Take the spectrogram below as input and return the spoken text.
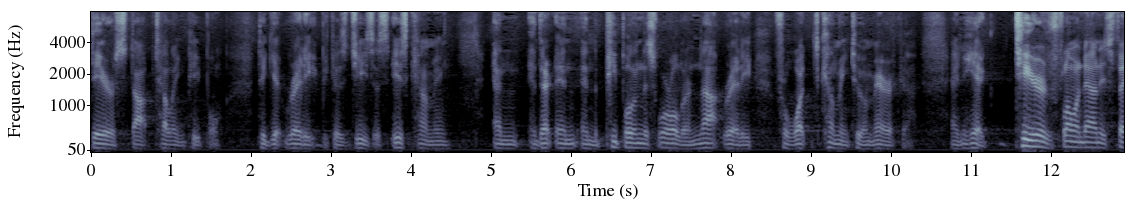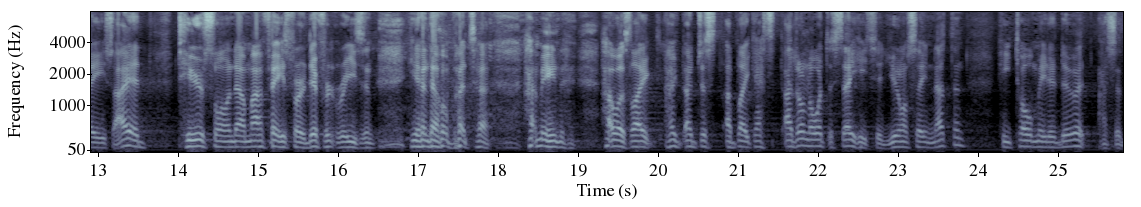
dare stop telling people to get ready because Jesus is coming. And, and, and, the people in this world are not ready for what's coming to America. And he had tears flowing down his face. I had tears flowing down my face for a different reason, you know. But uh, I mean, I was like, I, I just, I'm like, I don't know what to say. He said, You don't say nothing? He told me to do it. I said,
